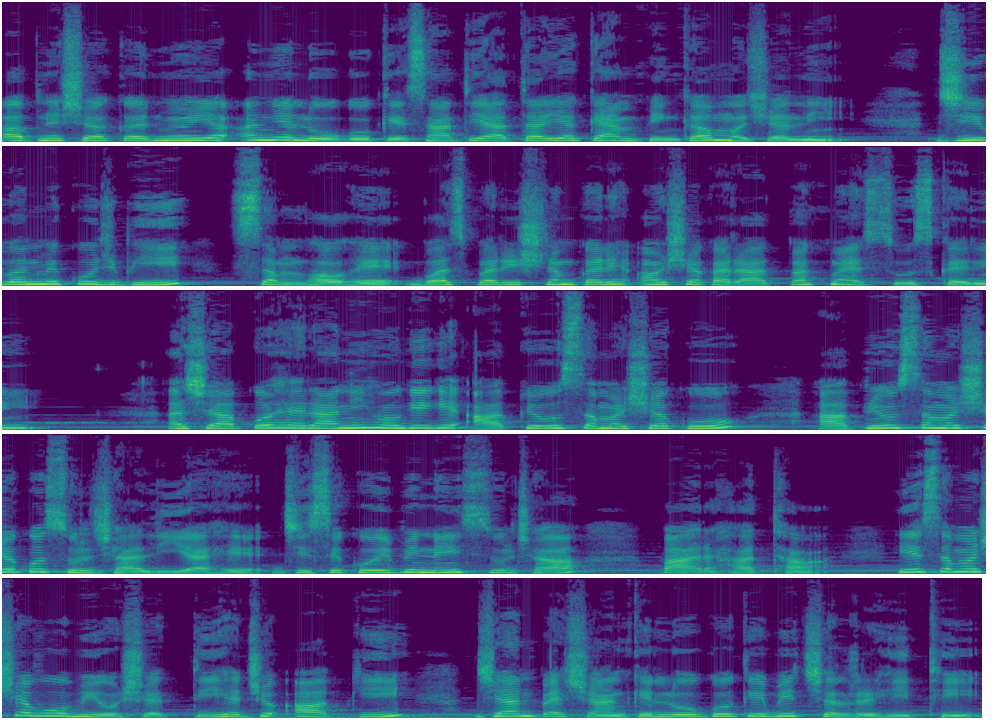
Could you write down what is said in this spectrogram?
अपने सहकर्मियों या अन्य लोगों के साथ यात्रा या कैंपिंग का मज़ा लें। जीवन में कुछ भी संभव है, बस परिश्रम करें और सकारात्मक महसूस करें। अच्छा आपको हैरानी होगी कि आपके उस समस्या को, आपने उस समस्या को सुलझा लिया है, जिसे कोई भी नहीं सुलझा पा रहा था। ये समस्या वो भी हो सकती है जो आपकी जान पहचान के लोगों के बीच चल रही थी।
